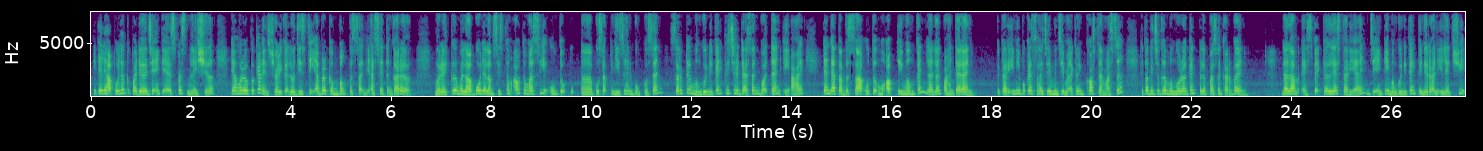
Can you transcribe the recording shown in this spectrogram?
kita lihat pula kepada JNT Express Malaysia yang merupakan syarikat logistik yang berkembang pesat di Asia Tenggara. Mereka melabur dalam sistem automasi untuk uh, pusat penyisihan bungkusan serta menggunakan kecerdasan buatan AI dan data besar untuk mengoptimumkan laluan perhantaran. Perkara ini bukan sahaja menjimatkan kos dan masa tetapi juga mengurangkan pelepasan karbon. Dalam aspek kelestarian, JNT menggunakan kenderaan elektrik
